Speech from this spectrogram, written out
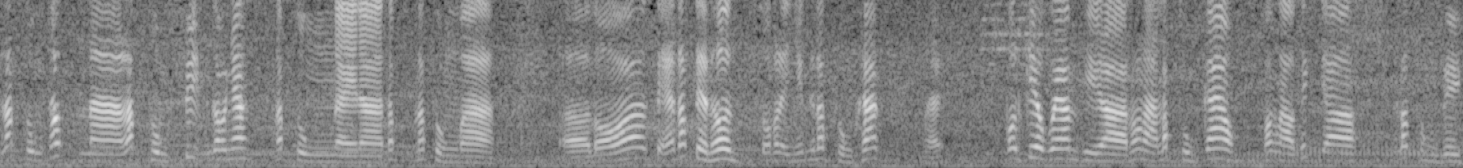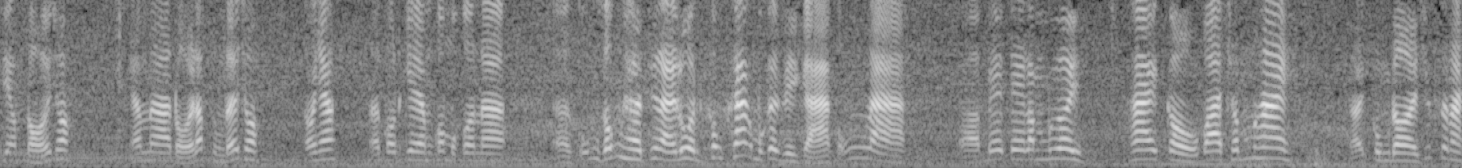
Lắp thùng thấp là lắp thùng xịn các bác nhá. Lắp thùng này là lắp, lắp thùng mà uh, nó sẽ đắt tiền hơn so với những cái nắp thùng khác. Đấy. con kia của em thì uh, nó là nắp thùng cao. Bác nào thích uh, nắp thùng gì thì em đổi cho. Em uh, đổi nắp thùng đấy cho. Đó nhá. Uh, con kia em có một con uh, cũng giống hệt như này luôn không khác một cái gì cả. Cũng là uh, BT50 hai cầu 3.2 đấy cùng đời chiếc xe này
